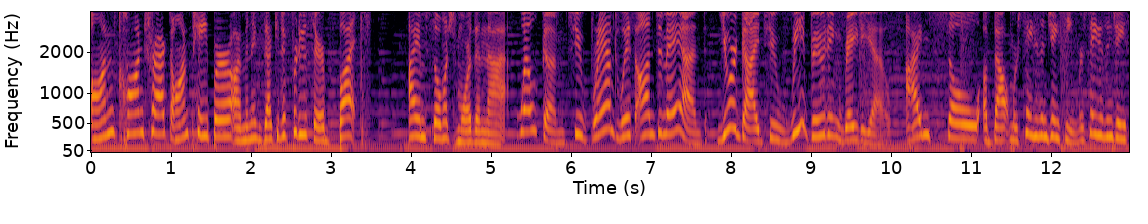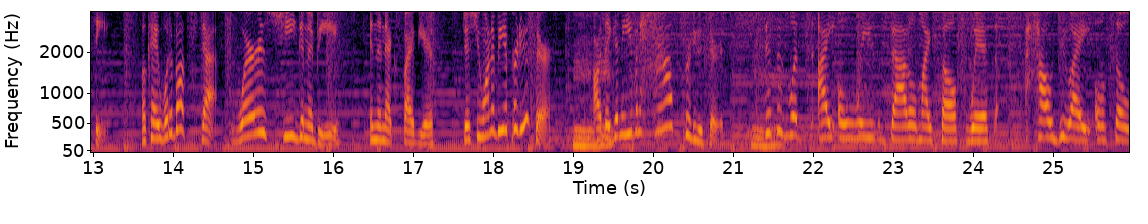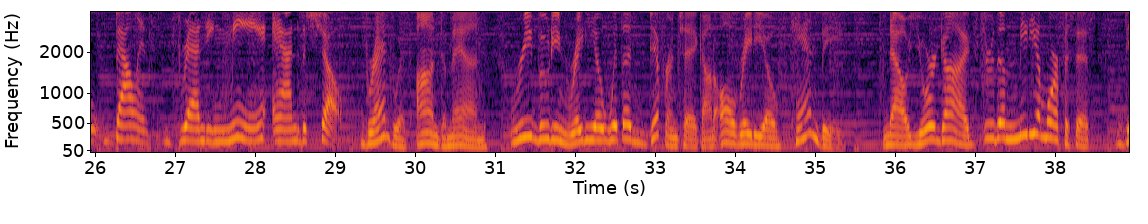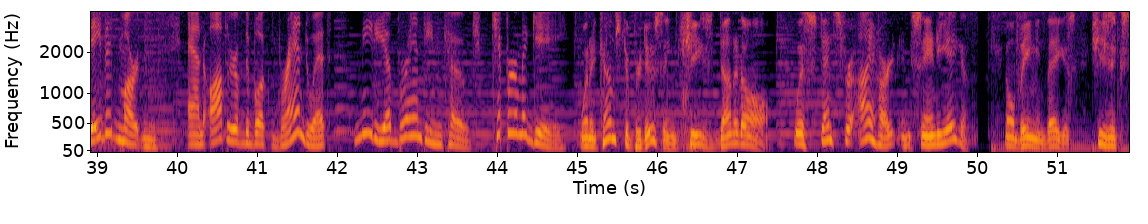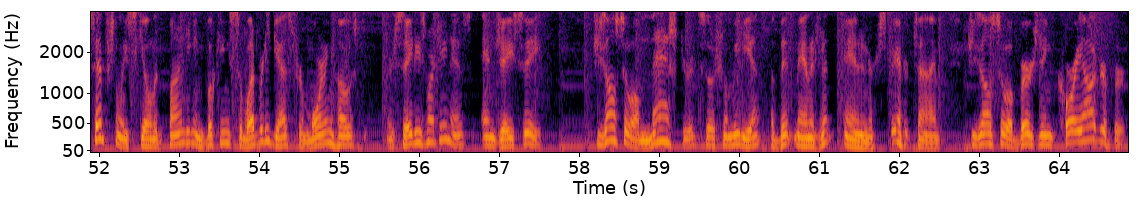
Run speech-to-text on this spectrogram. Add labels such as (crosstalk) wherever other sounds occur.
on contract, on paper, I'm an executive producer, but I am so much more than that. Welcome to Brandwidth On Demand, your guide to rebooting radio. I'm so about Mercedes and JC, Mercedes and JC. Okay, what about Steph? Where is she going to be in the next five years? Does she want to be a producer? Mm-hmm. Are they going to even have producers? Mm-hmm. This is what I always battle myself with. How do I also balance branding me and the show? Brandwidth On Demand, rebooting radio with a different take on all radio can be. Now, your guides through the media metamorphosis, David Martin, and author of the book Brandwidth media branding coach, Kipper McGee. When it comes to producing, she's done it all, with stints for iHeart in San Diego. Being in Vegas, she's exceptionally skilled at finding and booking celebrity guests for morning host Mercedes Martinez and JC. She's also a master at social media, event management, and in her (laughs) spare time, she's also a burgeoning choreographer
